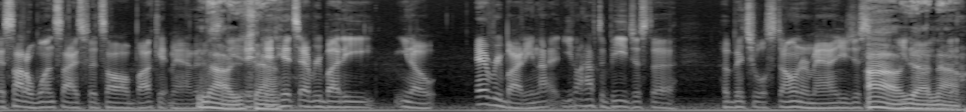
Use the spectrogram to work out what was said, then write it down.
it's not a one size fits all bucket, man. There's- No, you it, can't. It hits everybody. You know, everybody. Not you don't have to be just a habitual stoner, man. You just Oh, you yeah, know, no.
